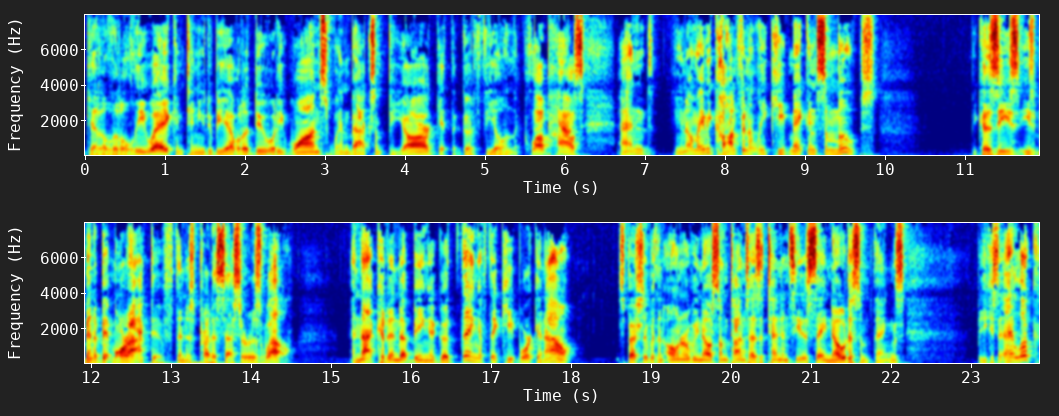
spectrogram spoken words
get a little leeway, continue to be able to do what he wants, win back some PR, get the good feel in the clubhouse, and, you know, maybe confidently keep making some moves because he's he's been a bit more active than his predecessor as well. And that could end up being a good thing if they keep working out, especially with an owner we know sometimes has a tendency to say no to some things. But you can say, hey, look,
